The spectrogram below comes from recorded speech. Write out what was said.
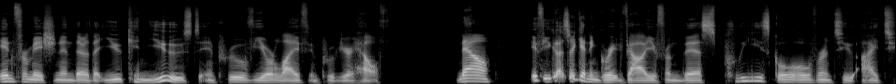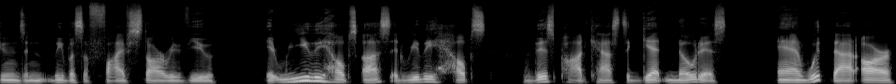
information in there that you can use to improve your life, improve your health. Now, if you guys are getting great value from this, please go over into iTunes and leave us a five star review. It really helps us. It really helps this podcast to get noticed. And with that, our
